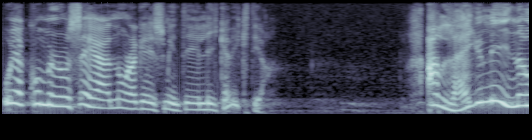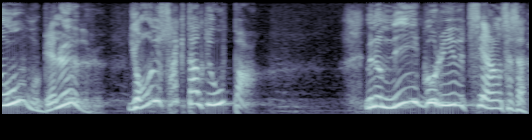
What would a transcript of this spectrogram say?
Och jag kommer att säga några grejer som inte är lika viktiga. Alla är ju mina ord, eller hur? Jag har ju sagt alltihopa. Men om ni går ut sedan och säger så här,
